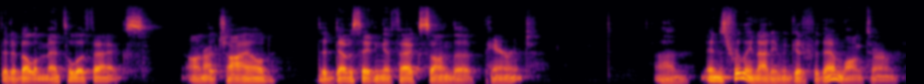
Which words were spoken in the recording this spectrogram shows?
the developmental effects on right. the child, the devastating effects on the parent. Um, and it's really not even good for them long term.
